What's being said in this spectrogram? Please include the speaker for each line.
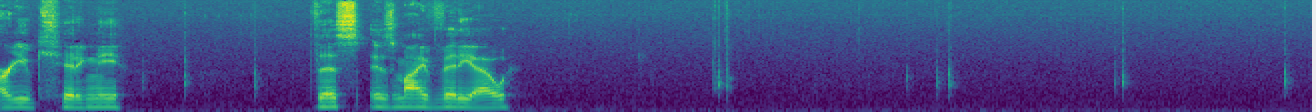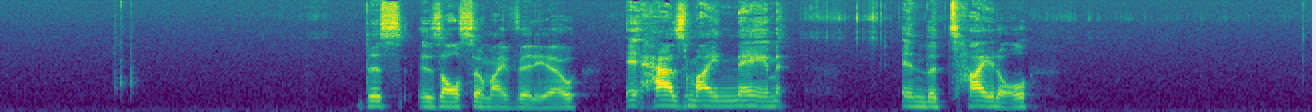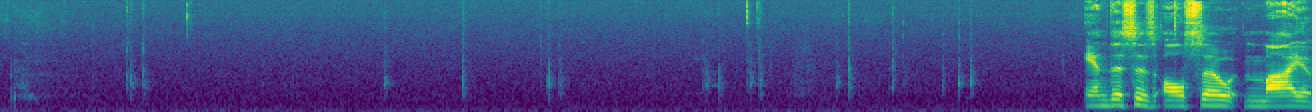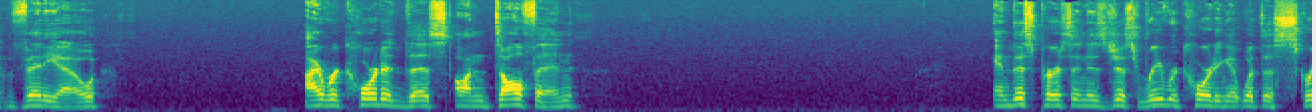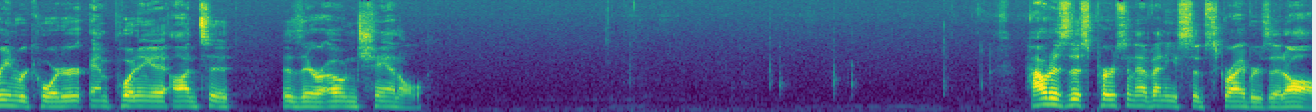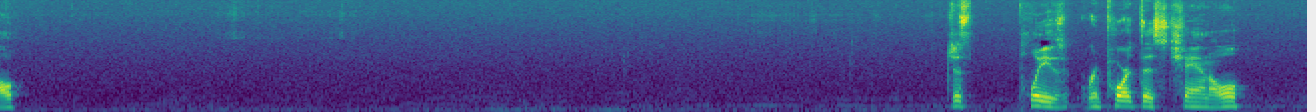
Speaker 1: Are you kidding me? This is my video. This is also my video. It has my name in the title. And this is also my video. I recorded this on Dolphin. and this person is just re-recording it with a screen recorder and putting it onto their own channel. How does this person have any subscribers at all? Just please report this channel.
